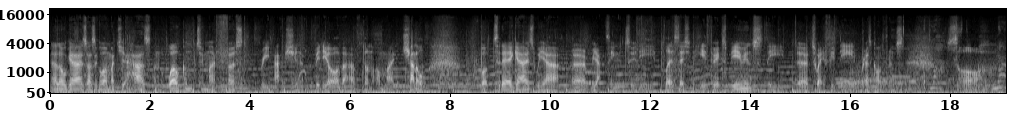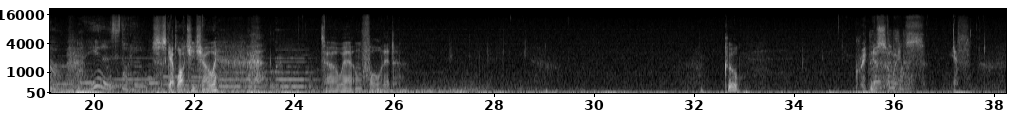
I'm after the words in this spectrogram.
Hello guys, how's it going? HatCHeTHaZ and welcome to my first reaction video that I've done on my channel. But today guys we are uh, reacting to the PlayStation E3 experience, the uh, 2015 press conference. So Now, let's just get watching shall we? It unfolded. Cool. Greatness awaits. Yes.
